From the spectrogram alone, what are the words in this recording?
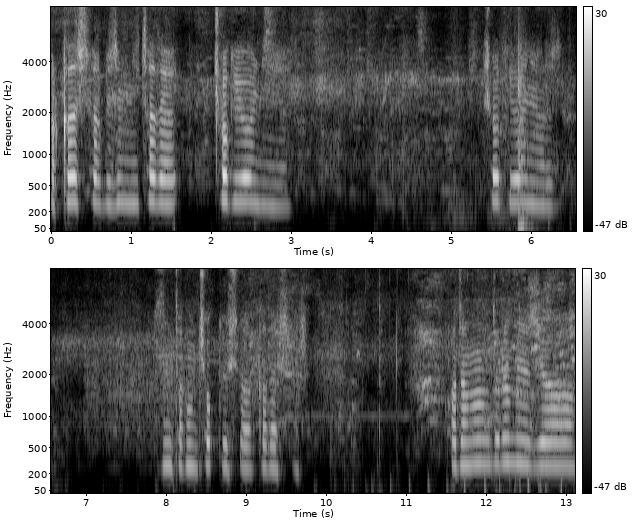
Arkadaşlar bizim Nita da çok iyi oynuyor. Çok iyi oynuyoruz. Bizim takım çok güçlü arkadaşlar. Adamı öldüremeyiz ya.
